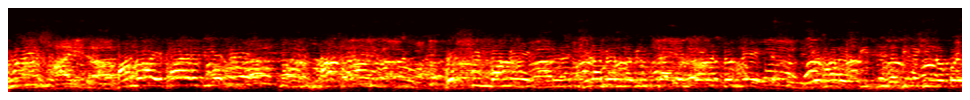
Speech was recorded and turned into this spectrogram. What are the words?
পুলিশ মামলা এফআইআর দিয়েছে তাছাড়া পশ্চিমবঙ্গে মিলাদের নবী উদযাপন করার জন্য যেভাবে বিদ্যুৎ বিচ্ছিন্ন করে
